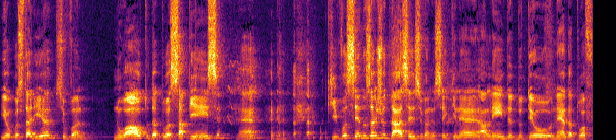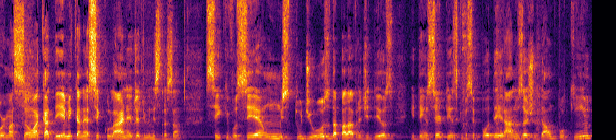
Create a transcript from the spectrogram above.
E eu gostaria, Silvano, no alto da tua sapiência, né, que você nos ajudasse aí, Silvano. Eu sei que, né, além do, teu, né, da tua formação acadêmica, né, secular, né, de administração, sei que você é um estudioso da palavra de Deus e tenho certeza que você poderá nos ajudar um pouquinho,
